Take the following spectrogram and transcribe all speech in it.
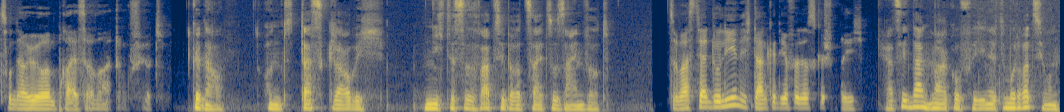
zu einer höheren Preiserwartung führt. Genau. Und das, glaube ich, nicht, dass das auf absehbare Zeit so sein wird. Sebastian Dolin, ich danke dir für das Gespräch. Herzlichen Dank, Marco, für die nette Moderation.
